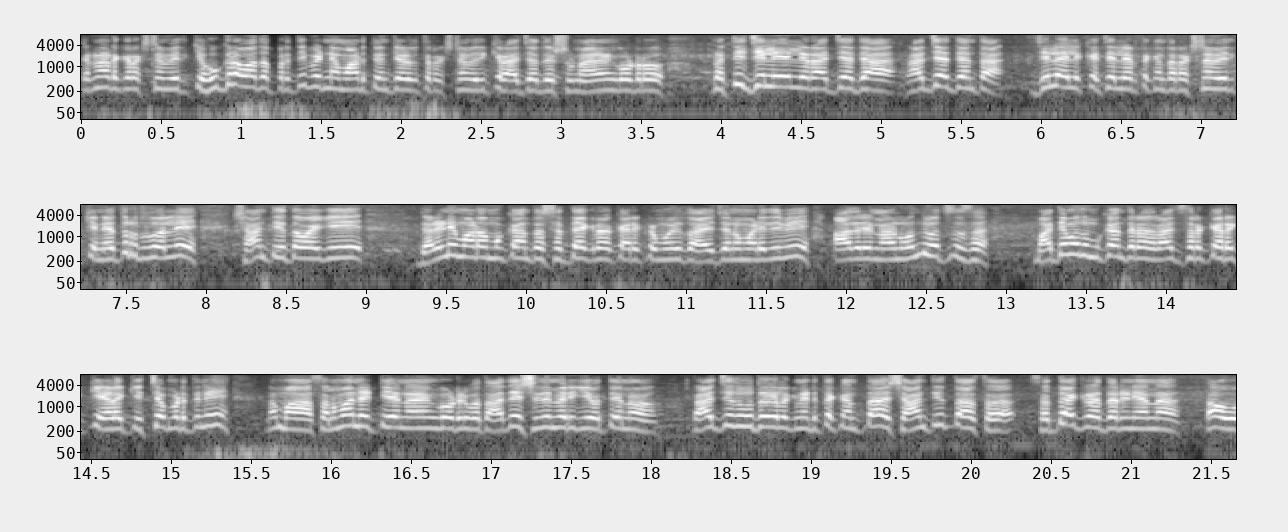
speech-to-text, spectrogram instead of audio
ಕರ್ನಾಟಕ ರಕ್ಷಣಾ ವೇದಿಕೆ ಉಗ್ರವಾದ ಪ್ರತಿಭಟನೆ ಮಾಡ್ತೀವಿ ಅಂತ ಹೇಳಿ ರಕ್ಷಣಾ ವೇದಿಕೆ ರಾಜ್ಯಾಧ್ಯಕ್ಷರು ನಾರಾಯಣಗೌಡರು. ಪ್ರತಿ ಜಿಲ್ಲೆಯಲ್ಲಿ ರಾಜ್ಯದ, ರಾಜ್ಯಾದ್ಯಂತ ಜಿಲ್ಲೆಯಲ್ಲಿ ಕಚೇರಿ ಇರ್ತಕ್ಕಂಥ ರಕ್ಷಣಾ ವೇದಿಕೆ ನೇತೃತ್ವದಲ್ಲಿ ಶಾಂತಿಯುತವಾಗಿ ಧರಣಿ ಮಾಡೋ ಮುಖಾಂತರ ಸತ್ಯಾಗ್ರಹ ಕಾರ್ಯಕ್ರಮ ಇವತ್ತು ಆಯೋಜನೆ ಮಾಡಿದ್ದೀವಿ. ಆದರೆ ನಾನು ಒಂದು ವರ್ಷ ಮಾಧ್ಯಮದ ಮುಖಾಂತರ ರಾಜ್ಯ ಸರ್ಕಾರಕ್ಕೆ ಹೇಳಕ್ಕೆ ಇಚ್ಛೆ ಪಡ್ತೀನಿ. ನಮ್ಮ ಸನ್ಮಾನ್ಯ ಟಿ. ನಾರಾಯಣಗೌಡರು ಇವತ್ತು ಆದೇಶದ ಮೇರೆಗೆ ಇವತ್ತೇನು ರಾಜ್ಯದ ಉದ್ದಗಲಕ್ಕೆ ನಡೀತಕ್ಕಂಥ ಶಾಂತಿಯುತ ಸತ್ಯಾಗ್ರಹ ಧರಣಿಯನ್ನು ತಾವು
